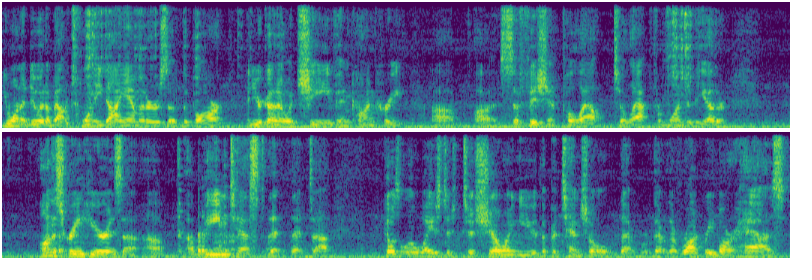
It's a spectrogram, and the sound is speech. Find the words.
you want to do it about 20 diameters of the bar, and you're going to achieve in concrete uh, uh, sufficient pull out to lap from one to the other. On the screen here is a, a, a beam test that, that uh, goes a little ways to, to showing you the potential that, that, that rock rebar has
